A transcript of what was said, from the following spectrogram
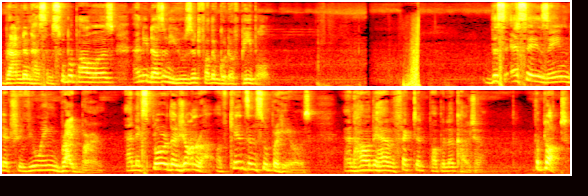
Brandon has some superpowers and he doesn't use it for the good of people. This essay is aimed at reviewing Brightburn and explore the genre of kids and superheroes and how they have affected popular culture. The plot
